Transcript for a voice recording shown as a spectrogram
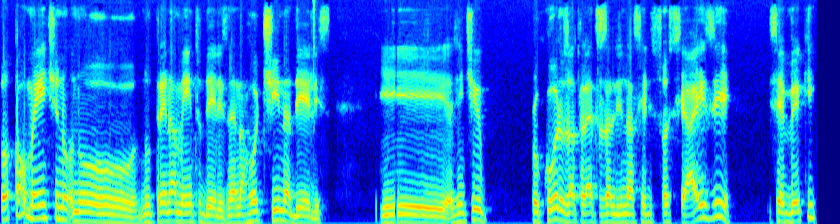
totalmente no, no, no, treinamento deles, né? na rotina deles. E a gente procura os atletas ali nas redes sociais e, você vê que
